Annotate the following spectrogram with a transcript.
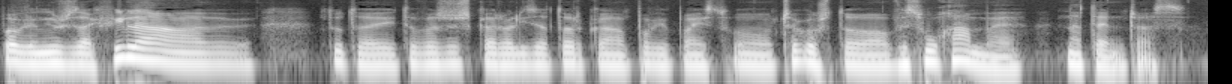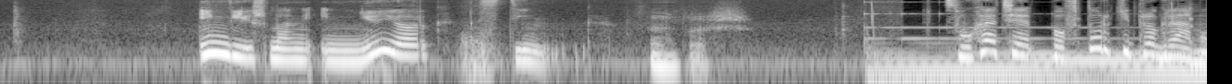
powiem już za chwilę, a tutaj towarzyszka realizatorka powie Państwu, czegoż to wysłuchamy na ten czas. Englishman in New York, Sting. No proszę. Słuchajcie powtórki programu.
